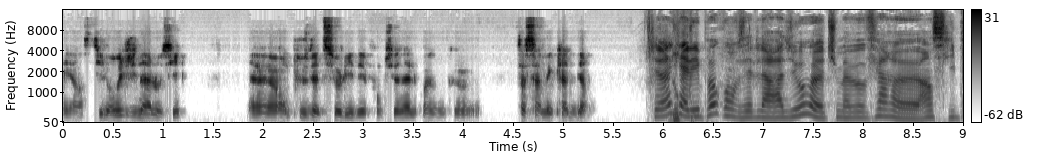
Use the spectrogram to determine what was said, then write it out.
et un style original aussi, euh, en plus d'être solide et fonctionnel. Quoi. Donc euh, ça, ça m'éclate bien. C'est vrai qu'à l'époque, on faisait de la radio, euh, tu m'avais offert euh, un slip.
